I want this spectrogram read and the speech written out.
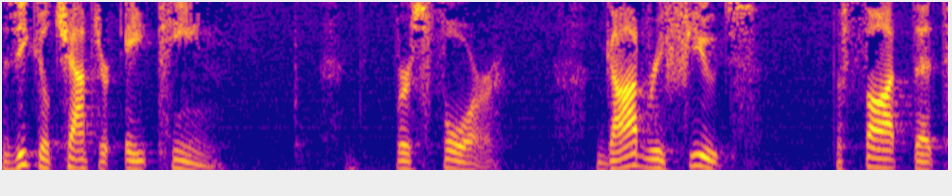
Ezekiel chapter 18, verse 4, God refutes the thought that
